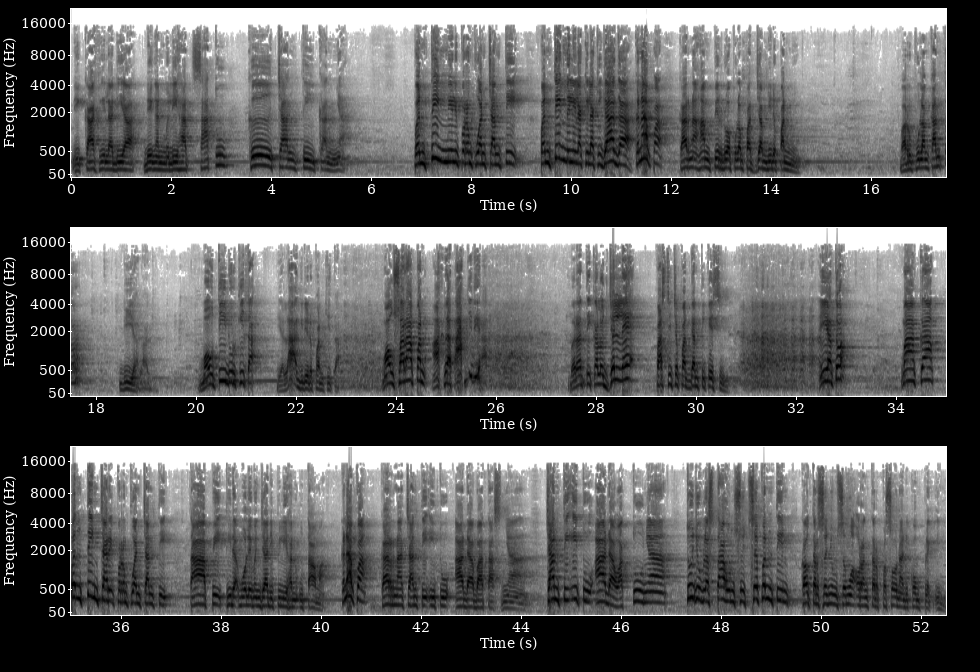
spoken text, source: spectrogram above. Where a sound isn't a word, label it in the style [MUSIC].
nikahilah dia dengan melihat satu kecantikannya. Penting milih perempuan cantik Penting milih laki-laki gagah. Kenapa? Karena hampir 24 jam di depanmu. Baru pulang kantor, dia lagi. Mau tidur kita, dia lagi di depan kita. Mau sarapan, [LAUGHS] ada lagi dia. Berarti kalau jelek, pasti cepat ganti casing. Iya toh? Maka penting cari perempuan cantik tapi tidak boleh menjadi pilihan utama. Kenapa? Karena cantik itu ada batasnya. Cantik itu ada waktunya. 17 tahun sweet seventeen kau tersenyum semua orang terpesona di komplek ini.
